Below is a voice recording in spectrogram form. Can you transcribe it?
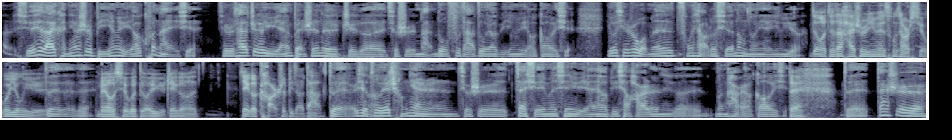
呃学起来肯定是比英语要困难一些。就是它这个语言本身的这个就是难度复杂度要比英语要高一些，尤其是我们从小都学那么多年英语了。对我觉得还是因为从小学过英语，，对对对，没有学过德语，这个这个坎儿是比较大的。对，而且作嗯为成年人，就是再学一门新语言，要比小孩儿的那个门槛儿要高一些。对，对，但是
